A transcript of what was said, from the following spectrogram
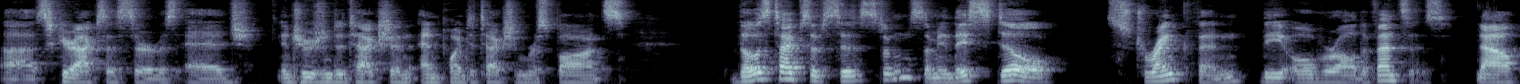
uh, secure access service, edge, intrusion detection, endpoint detection response. Those types of systems, I mean, they still strengthen the overall defenses. Now,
